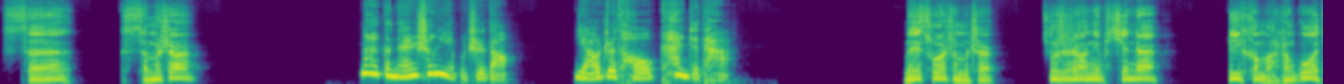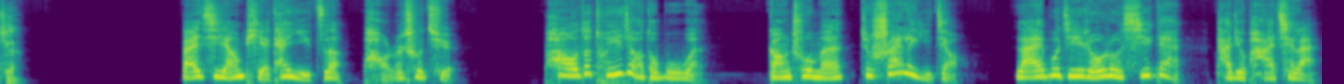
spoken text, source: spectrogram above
什什么事儿？那个男生也不知道，摇着头看着他。没说什么事儿，就是让你现在立刻马上过去。白启阳撇开椅子跑了出去，跑的腿脚都不稳，刚出门就摔了一跤。来不及揉揉膝盖，他就爬起来，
